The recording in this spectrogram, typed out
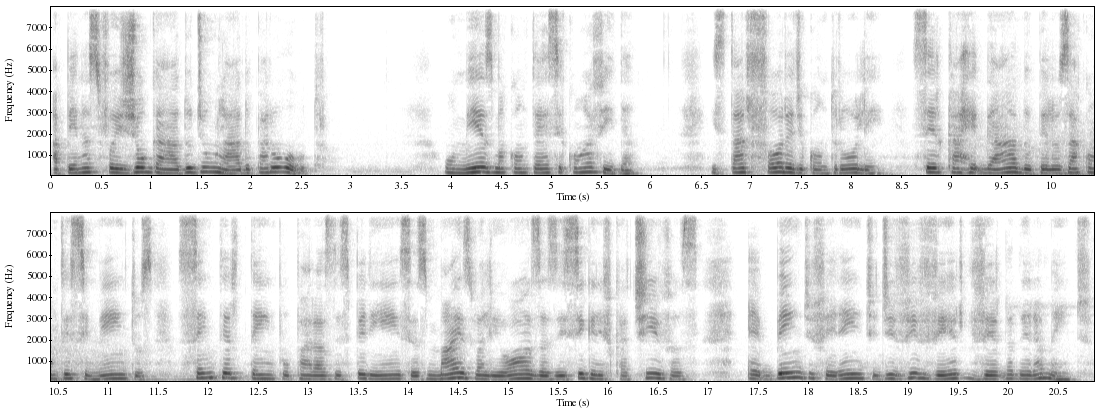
apenas foi jogado de um lado para o outro. O mesmo acontece com a vida. Estar fora de controle, ser carregado pelos acontecimentos sem ter tempo para as experiências mais valiosas e significativas é bem diferente de viver verdadeiramente.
